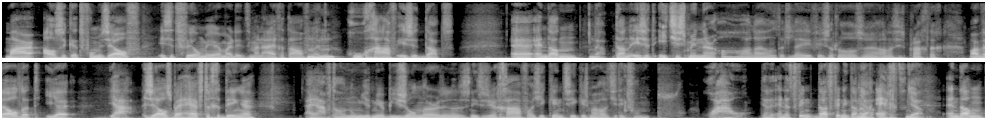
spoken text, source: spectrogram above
maar als ik het voor mezelf, is het veel meer, maar dit is mijn eigen taal, van het, hoe gaaf is het dat? Eh, en dan, Ja. dan is het ietsjes minder, oh hallo, het leven is roze, alles is prachtig. Maar wel dat je, ja, zelfs bij heftige dingen, nou ja, of dan noem je het meer bijzonder. En dat is niet zozeer gaaf als je kind ziek is, maar wel dat je denkt van, pff, wauw. Ja, en dat vind, dat vind ik dan Ja. ook echt. Ja. En dan,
